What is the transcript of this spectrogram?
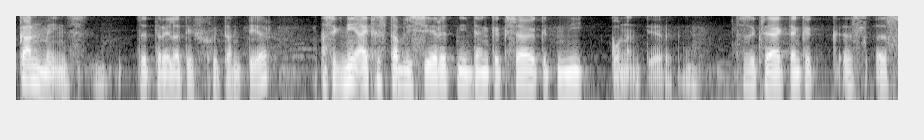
kan mens dit relatief goed hanteer. As ek nie uitgestabiliseer het nie, dink ek sou ek dit nie kon hanteer nie. Soos ek sê, ek dink ek is is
